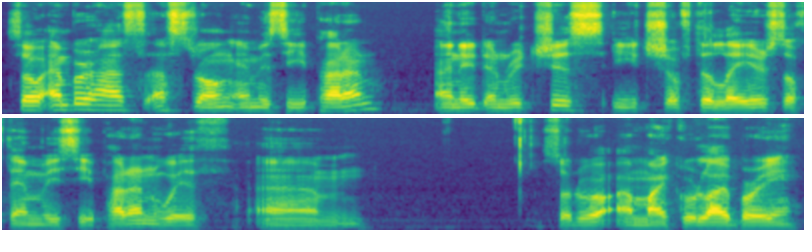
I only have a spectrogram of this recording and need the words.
So Ember has a strong MVC pattern, and it enriches each of the layers of the MVC pattern with um, sort of a micro library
